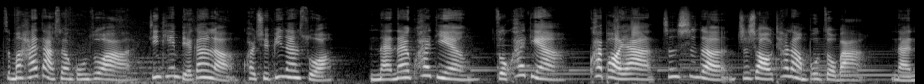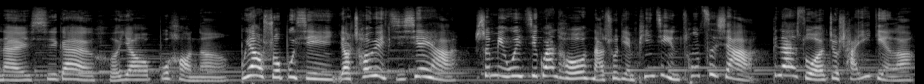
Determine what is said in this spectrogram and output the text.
怎么还打算工作啊？今天别干了，快去避难所。奶奶，快点，走快点啊！快跑呀！真是的，至少跳两步走吧。奶奶膝盖和腰不好呢。不要说不行，要超越极限呀！生命危机关头，拿出点拼劲冲刺下。避难所就差一点了。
